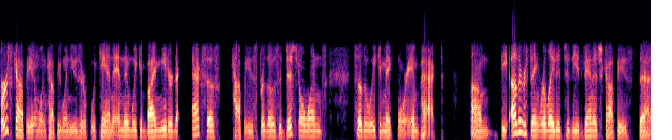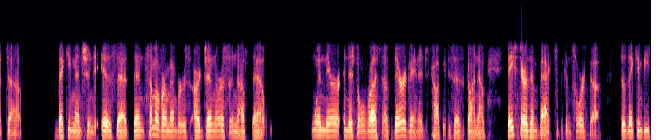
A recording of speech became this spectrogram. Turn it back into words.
first copy and one copy, one user if we can, and then we can buy metered access copies for those additional ones so that we can make more impact. Um, the other thing related to the Advantage copies that uh, Becky mentioned is that then some of our members are generous enough that when their initial rush of their Advantage copies has gone down, they share them back to the consortia so they can be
